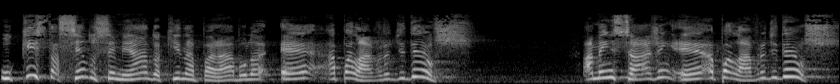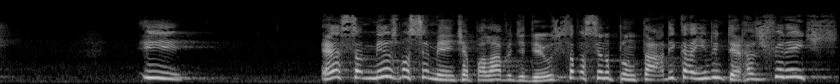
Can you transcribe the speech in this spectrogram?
O que está sendo semeado aqui na parábola é a palavra de Deus. A mensagem é a palavra de Deus. E essa mesma semente, a palavra de Deus, estava sendo plantada e caindo em terras diferentes.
